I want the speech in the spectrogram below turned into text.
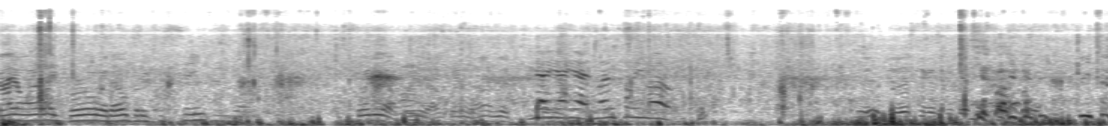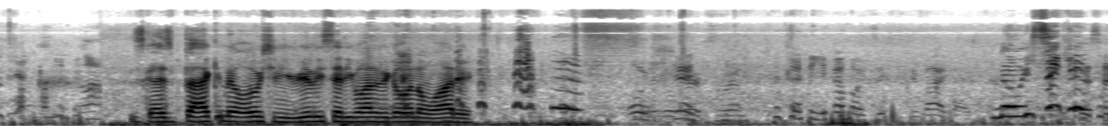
I don't want to like burrow it out, but it's the same thing. Point it out, point it out, point it out. Look. Yeah, yeah, yeah. Let him pull you out. This guy's back in the ocean. He really said he wanted to go in the water. Oh shit. Yo, it's goodbye, dog. No, he's sinking. Yes, I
